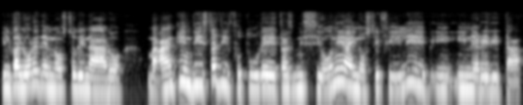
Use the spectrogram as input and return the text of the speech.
il valore del nostro denaro, ma anche in vista di future trasmissioni ai nostri figli in, in eredità.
